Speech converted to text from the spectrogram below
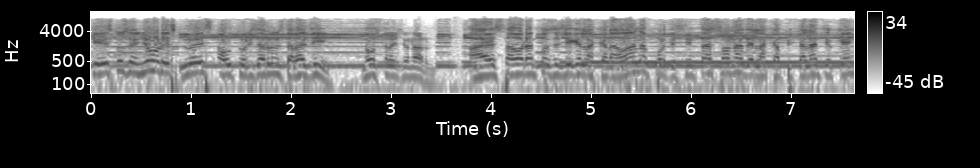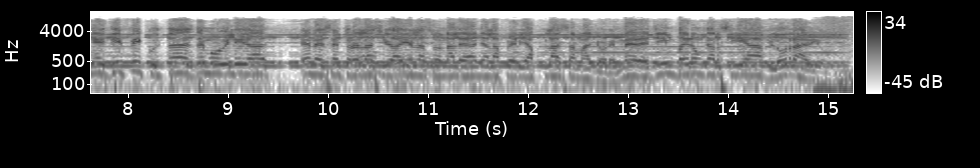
que estos señores les autorizaron estar allí. Nos traicionaron. A esta hora entonces sigue la caravana por distintas zonas de la capital antioqueña y dificultades de movilidad en el centro de la ciudad y en la zona aledaña a la feria Plaza Mayor. En Medellín, Byron García, Blue Radio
